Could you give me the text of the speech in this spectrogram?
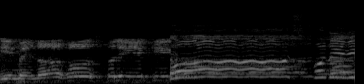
імена Господи, які Господи.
